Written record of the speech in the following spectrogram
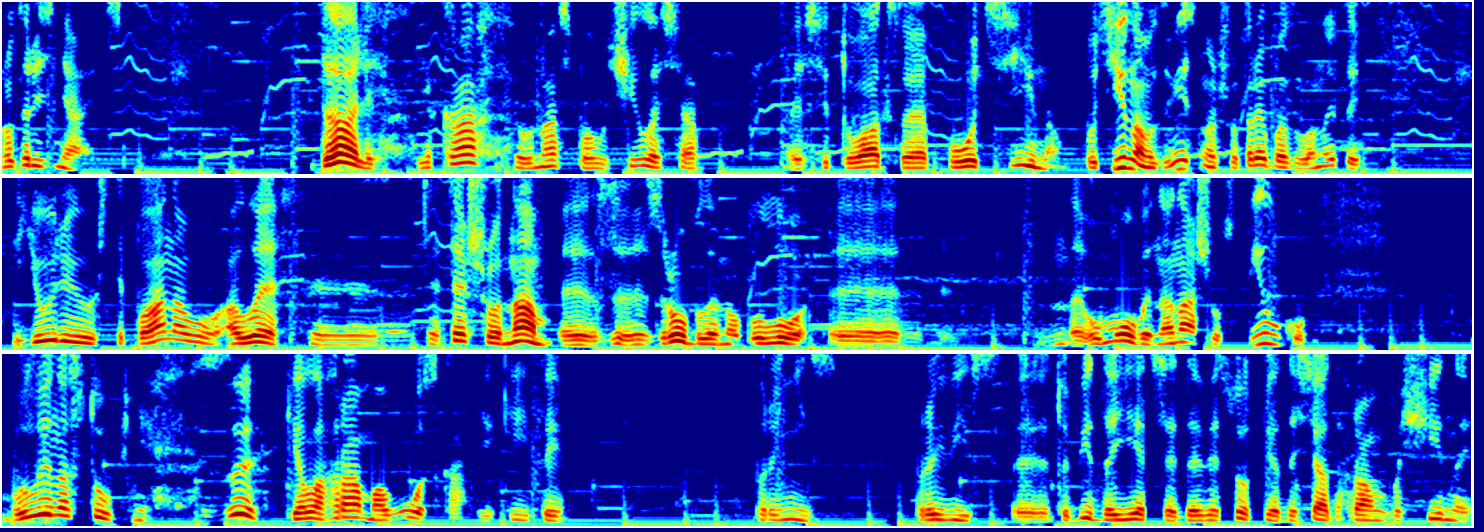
розрізняється. Далі, яка у нас вийшла ситуація по цінам? По цінам, звісно, що треба дзвонити Юрію Степанову, але е, те- що нам е, зроблено було е, умови на нашу спілку, були наступні: з кілограма воска, який ти приніс, привіз, е, тобі дається 950 грам вощини, е,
